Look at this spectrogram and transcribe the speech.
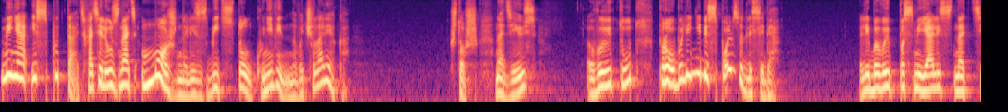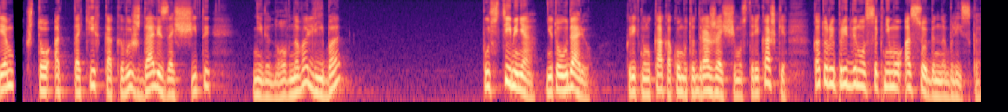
меня испытать, хотели узнать, можно ли сбить с толку невинного человека. Что ж, надеюсь, вы тут пробыли не без пользы для себя. Либо вы посмеялись над тем, что от таких, как вы, ждали защиты – невиновного, либо... «Пусти меня, не то ударю!» — крикнул Ка какому-то дрожащему старикашке, который придвинулся к нему особенно близко.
